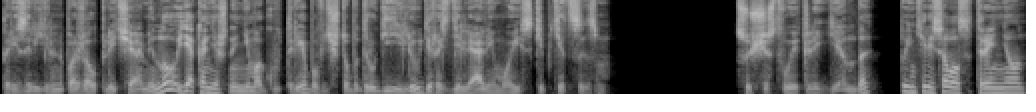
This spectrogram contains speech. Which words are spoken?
презрительно пожал плечами, но я, конечно, не могу требовать, чтобы другие люди разделяли мой скептицизм. «Существует легенда?» — поинтересовался Треннион.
